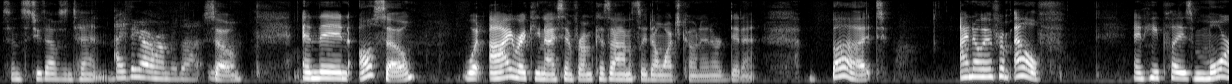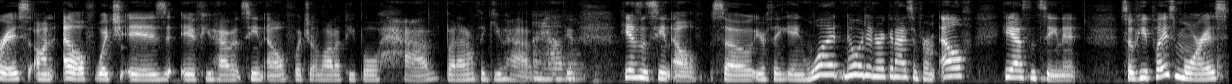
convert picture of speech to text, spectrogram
since 2010. I think I remember that. So, and then also, what I recognize him from, because I honestly don't watch Conan or didn't, but I know him from Elf. And he plays Morris on Elf, which is, if you haven't seen Elf, which a lot of people have, but I don't think you have. I Have you? haven't. He hasn't seen Elf. So you're thinking, what? No, I didn't recognize him from Elf. He hasn't seen it. So he plays Morris,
